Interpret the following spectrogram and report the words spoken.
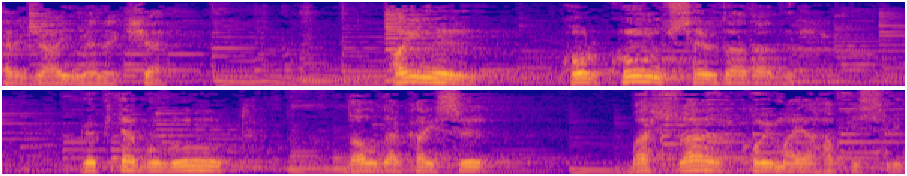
hercai menekşe. Aynı korkunç sevdadadır. Gökte bulut, dalda kayısı, başlar koymaya hapislik.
